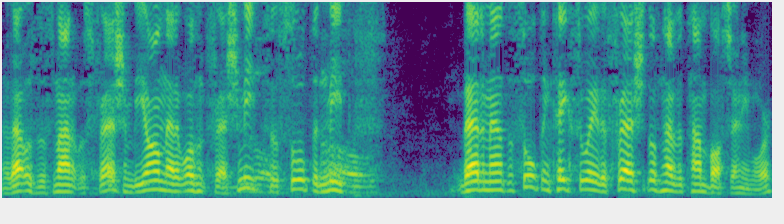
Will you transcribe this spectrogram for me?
know, that was this amount; it was fresh, and beyond that, it wasn't fresh meat. So salted oh. meat, that amount of salting takes away the fresh. It doesn't have the tam anymore.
